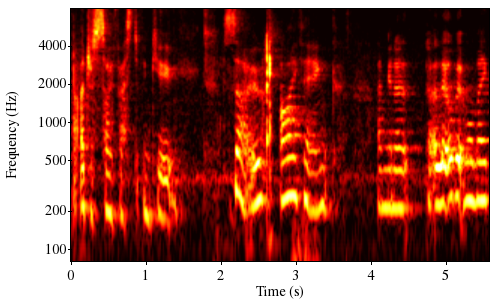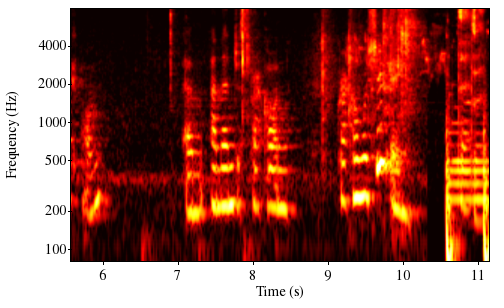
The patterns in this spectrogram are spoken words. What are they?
that are just so festive and cute. So I think I'm gonna put a little bit more makeup on um, and then just crack on, crack on with shooting.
